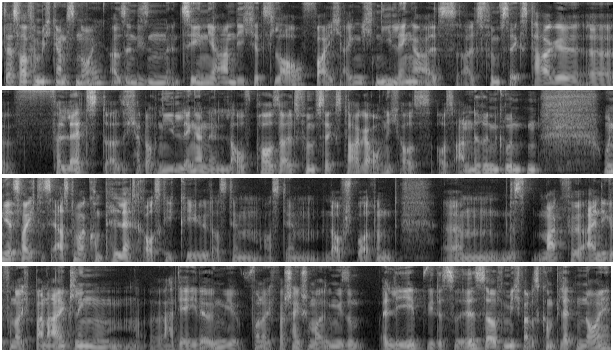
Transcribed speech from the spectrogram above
das war für mich ganz neu. Also in diesen zehn Jahren, die ich jetzt laufe, war ich eigentlich nie länger als, als fünf, sechs Tage äh, verletzt. Also ich hatte auch nie länger eine Laufpause als fünf, sechs Tage, auch nicht aus, aus anderen Gründen. Und jetzt war ich das erste Mal komplett rausgekegelt aus dem, aus dem Laufsport. Und ähm, das mag für einige von euch banal klingen, hat ja jeder irgendwie von euch wahrscheinlich schon mal irgendwie so erlebt, wie das so ist. Aber für mich war das komplett neu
